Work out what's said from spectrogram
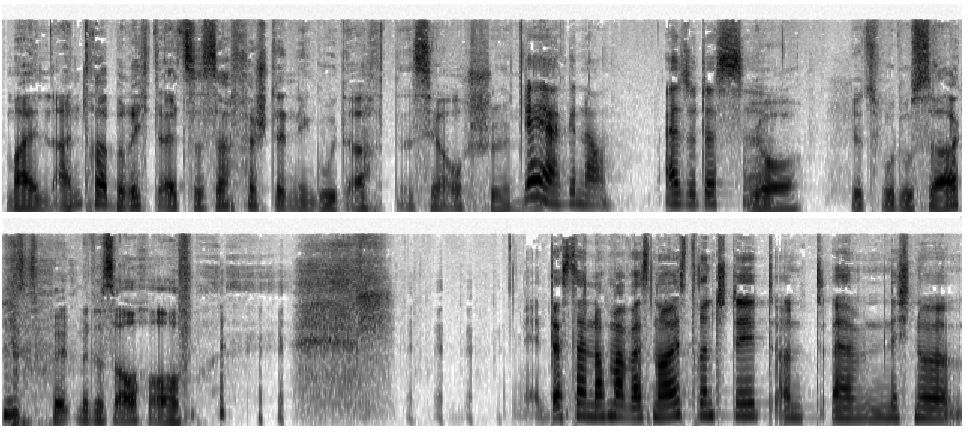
Mal ein anderer Bericht als das Sachverständigengutachten ist ja auch schön. Ne? Ja, ja, genau. Also das. Äh, ja, jetzt wo du sagst, fällt mir das auch auf. dass da nochmal was Neues drinsteht und ähm, nicht nur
